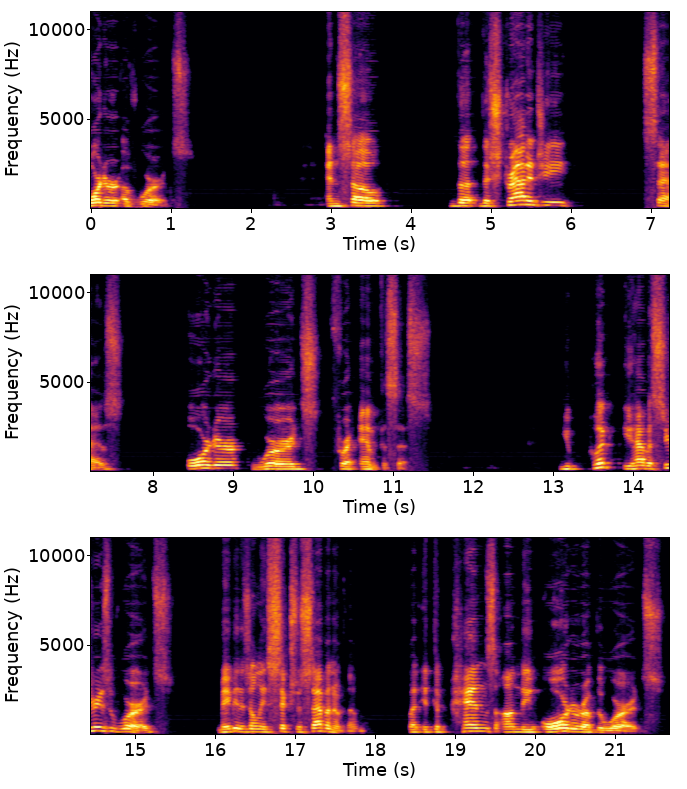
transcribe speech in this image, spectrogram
order of words. And so the, the strategy says order words for emphasis. You put, you have a series of words, maybe there's only six or seven of them, but it depends on the order of the words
